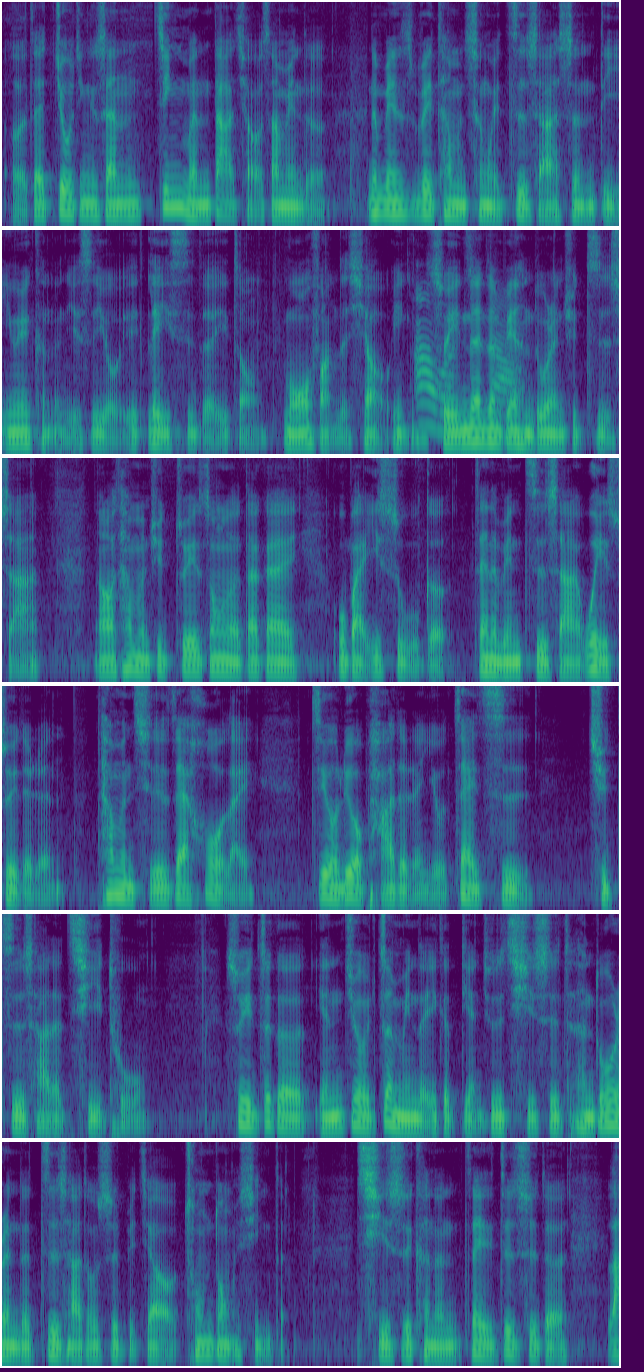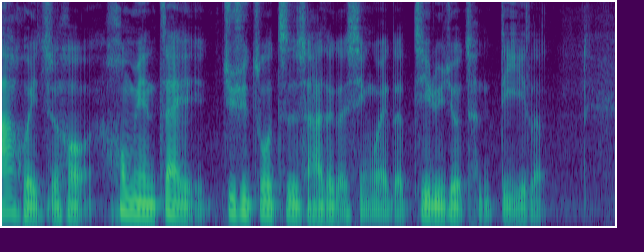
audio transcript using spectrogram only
呃在旧金山金门大桥上面的那边是被他们称为自杀圣地，因为可能也是有类似的一种模仿的效应，所以在那边很多人去自杀。然后他们去追踪了大概五百一十五个在那边自杀未遂的人，他们其实在后来只有六趴的人有再次去自杀的企图。所以这个研究证明的一个点就是，其实很多人的自杀都是比较冲动性的。其实可能在这次的拉回之后，后面再继续做自杀这个行为的几率就成低了。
